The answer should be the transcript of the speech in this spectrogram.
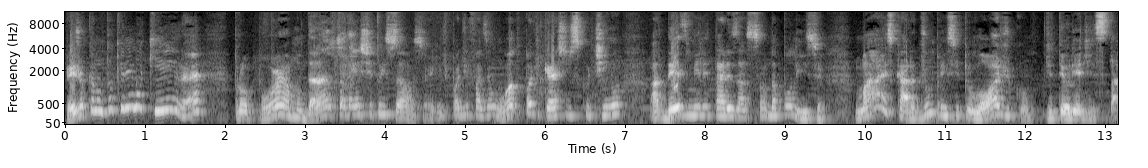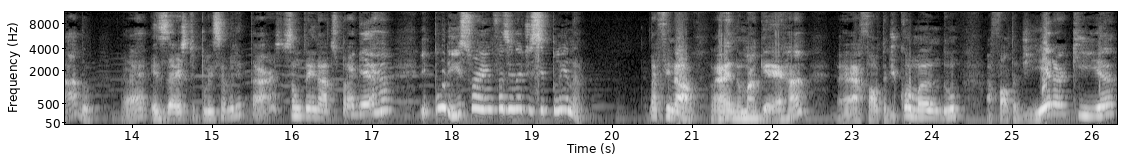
vejam que eu não estou querendo aqui, né? propor a mudança da instituição. Isso aí a gente pode fazer um outro podcast discutindo a desmilitarização da polícia. Mas, cara, de um princípio lógico de teoria de Estado, né, exército e polícia militar são treinados para a guerra e por isso a ênfase na disciplina. Afinal, né, numa guerra, é, a falta de comando, a falta de hierarquia,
